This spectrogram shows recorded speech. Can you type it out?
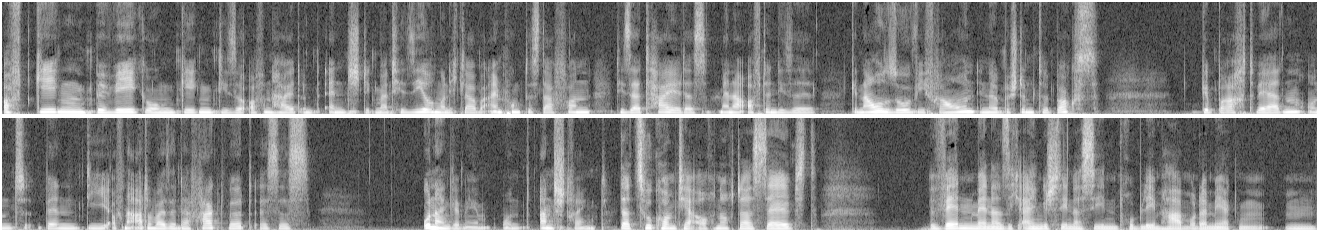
oft gegen Bewegung, gegen diese Offenheit und Entstigmatisierung. Und ich glaube, ein Punkt ist davon dieser Teil, dass Männer oft in diese, genauso wie Frauen, in eine bestimmte Box gebracht werden. Und wenn die auf eine Art und Weise hinterfragt wird, ist es unangenehm und anstrengend. Dazu kommt ja auch noch, dass selbst wenn Männer sich eingestehen, dass sie ein Problem haben oder merken, mh, hm,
